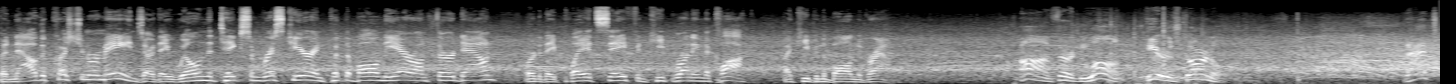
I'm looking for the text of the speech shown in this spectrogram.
But now the question remains, are they willing to take some risk here and put the ball in the air on third down? Or do they play it safe and keep running the clock by keeping the ball on the ground? On third and long, here's Darnold. That's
